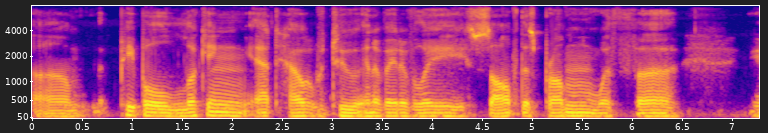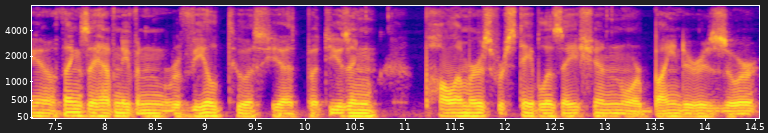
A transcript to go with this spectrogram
um, people looking at how to innovatively solve this problem with uh, you know things they haven't even revealed to us yet, but using polymers for stabilization or binders or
